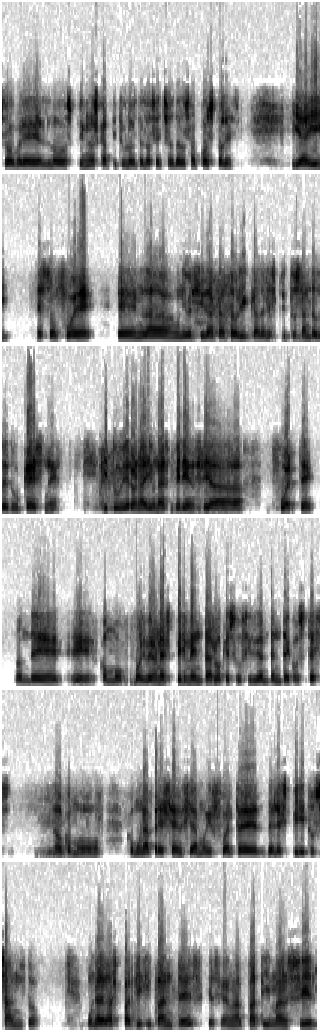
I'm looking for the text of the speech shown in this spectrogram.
sobre los primeros capítulos de los Hechos de los Apóstoles. Y ahí, eso fue en la Universidad Católica del Espíritu Santo de Duquesne, y tuvieron ahí una experiencia fuerte donde eh, como volvieron a experimentar lo que sucedió en Pentecostés, ¿no? Como, como una presencia muy fuerte del Espíritu Santo. Una de las participantes, que se llama Patty Mansfield,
